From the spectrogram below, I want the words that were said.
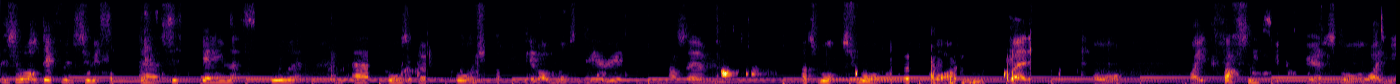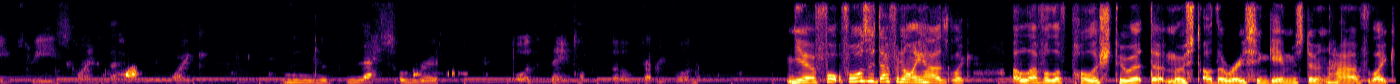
there's a lot of difference to its like uh, sister game. Let's call it. Uh, Motorsport, which is obviously a lot more serious. Has um, has much more where more like Fast and Furious or like Need for Speeds kind of like mm, less unreal, but at the same time still very fun. Yeah, For- Forza definitely has like a level of polish to it that most other racing games don't have. Like,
